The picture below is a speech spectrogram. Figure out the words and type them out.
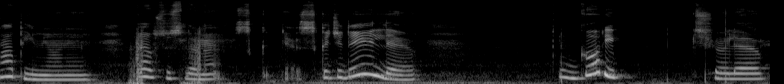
Ne yapayım yani? Biraz süsleme. Sıkı, sıkıcı değil de. Garip. Şöyle.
